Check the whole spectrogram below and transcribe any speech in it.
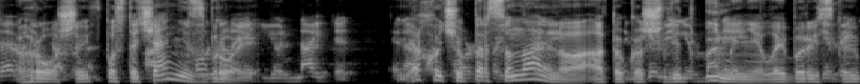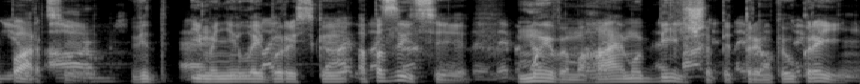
грошей в постачанні зброї. Я хочу персонально, а також від імені лейбористської партії, від імені лейбористської опозиції. Ми вимагаємо більше підтримки Україні.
